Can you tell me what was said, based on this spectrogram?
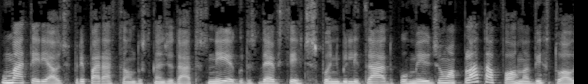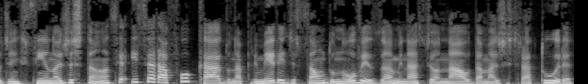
O material de preparação dos candidatos negros deve ser disponibilizado por meio de uma plataforma virtual de ensino à distância e será focado na primeira edição do novo Exame Nacional da Magistratura,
